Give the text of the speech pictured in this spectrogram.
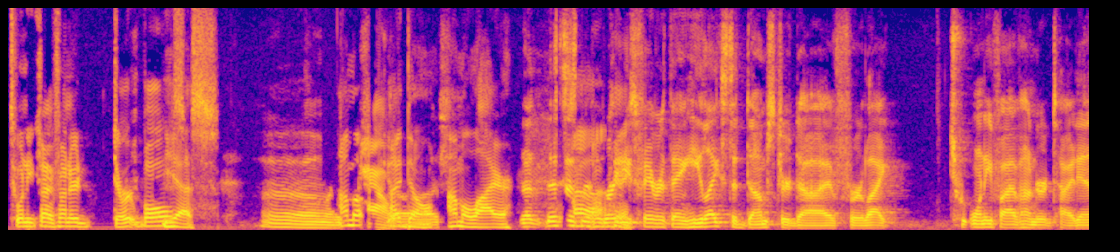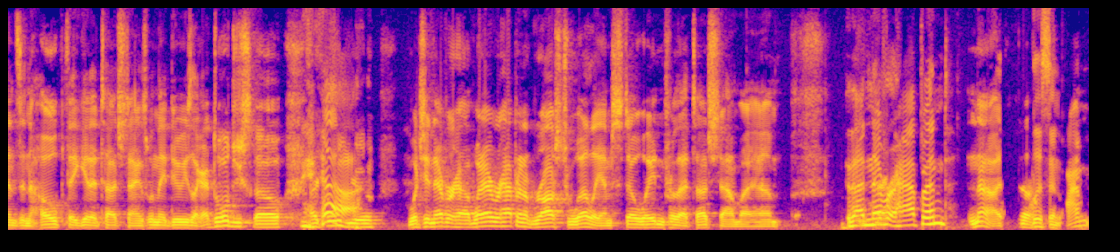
2,500 dirt balls? Yes, oh, I'm a. How? I don't. I'm a liar. This is Uh, the Brady's favorite thing. He likes to dumpster dive for like 2,500 tight ends and hope they get a touchdown. 'Cause when they do, he's like, I told you so. I Yeah. told you. Which it never, ha- whatever happened to Ross Dwelley, I'm still waiting for that touchdown by him. That never happened. No, Listen, I'm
